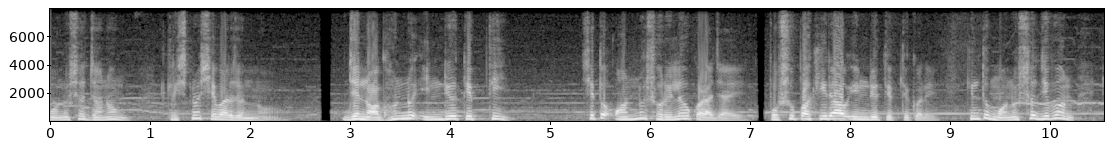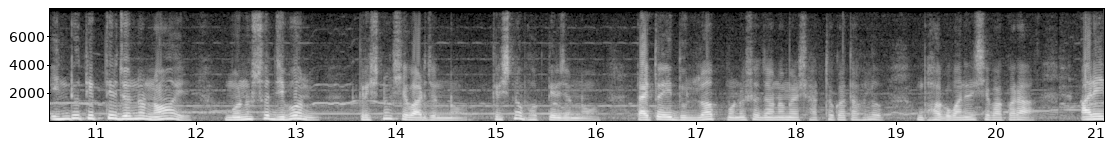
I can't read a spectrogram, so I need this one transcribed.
মনুষ্য জনম কৃষ্ণ সেবার জন্য। যে নগণ্য ইন্দ্রিয় তৃপ্তি, সে তো অন্য শরীরেও করা যায়। পশু পাখিরাও ইন্দ্রিয় তৃপ্তি করে। কিন্তু মনুষ্য জীবন ইন্দ্রিয় তৃপ্তির জন্য নয়, মনুষ্য জীবন কৃষ্ণ সেবার জন্য। কৃষ্ণ ভক্তির জন্য। তাই তো এই দুর্লভ মনুষ্য জন্মের সার্থকতা হলো ভগবানের সেবা করা আর এই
